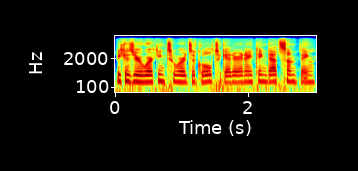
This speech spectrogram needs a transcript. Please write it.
because you're working towards a goal together. And I think that's something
